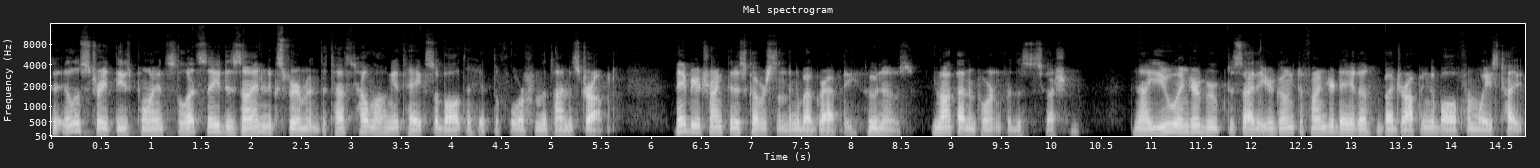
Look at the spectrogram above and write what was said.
To illustrate these points, let's say you design an experiment to test how long it takes a ball to hit the floor from the time it's dropped. Maybe you're trying to discover something about gravity, who knows? Not that important for this discussion. Now you and your group decide that you're going to find your data by dropping a ball from waist height.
